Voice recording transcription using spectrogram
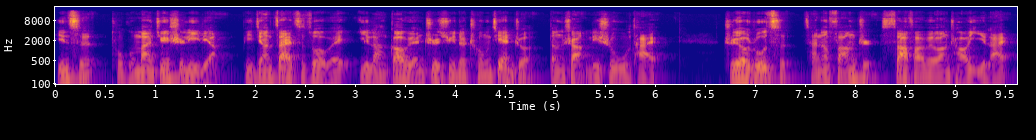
因此土库曼军事力量必将再次作为伊朗高原秩序的重建者登上历史舞台。只有如此，才能防止萨法维王朝以来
